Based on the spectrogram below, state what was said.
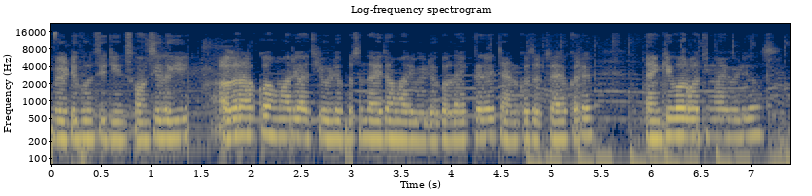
ब्यूटीफुल सी जीन्स कौन सी लगी। अगर आपको हमारी आज की वीडियो पसंद आई तो हमारी वीडियो को लाइक करें चैनल को सब्सक्राइब करें। Thank you for watching my videos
